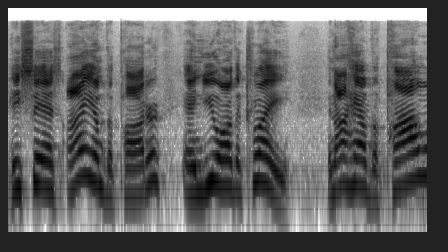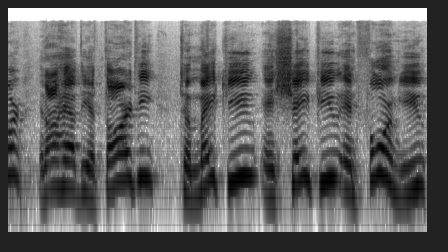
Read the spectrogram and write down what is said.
He says, I am the potter and you are the clay. And I have the power and I have the authority to make you and shape you and form you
